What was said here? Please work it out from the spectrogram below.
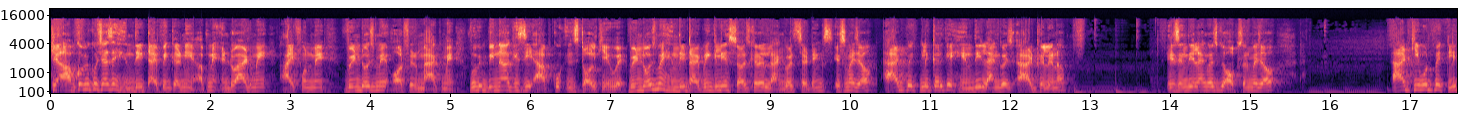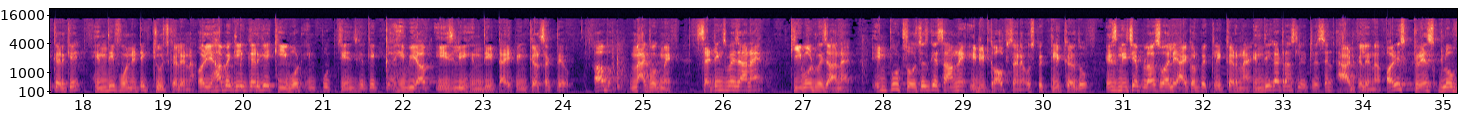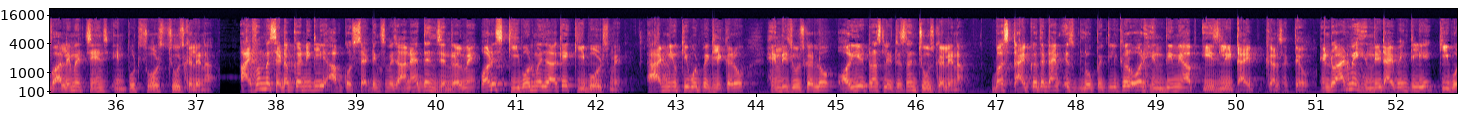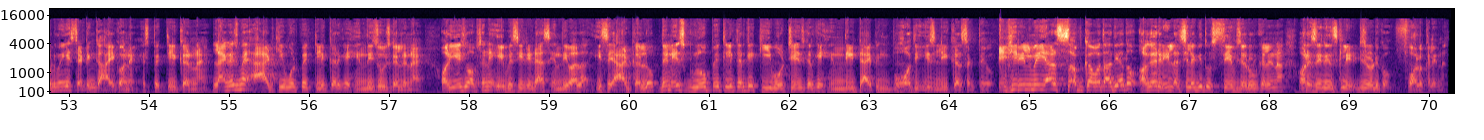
क्या आपको भी कुछ ऐसे हिंदी टाइपिंग करनी है, अपने एंड्रॉयड में आईफोन में विंडोज़ में और फिर मैक में, वो भी बिना किसी ऐप को इंस्टॉल किए हुए। विंडोज़ में हिंदी टाइपिंग के लिए सर्च करें लैंग्वेज सेटिंग्स इसमें जाओ ऐड पे क्लिक करके हिंदी लैंग्वेज ऐड कर लेना। इस हिंदी लैंग्वेज के ऑप्शन में जाओ ऐड कीबोर्ड पे क्लिक करके हिंदी फोनेटिक चूज़ कर लेना। और यहाँ पे क्लिक करके कीबोर्ड इनपुट चेंज करके कहीं भी आप इजिली हिंदी टाइपिंग कर सकते हो। अब मैकबुक में सेटिंग्स में जाना है। कीबोर्ड में जाना है। इनपुट सोर्सेज के सामने एडिट का ऑप्शन है, उस पर क्लिक कर दो। इस नीचे प्लस वाले आइकॉन पे क्लिक करना है। हिंदी का ट्रांसलेटरेशन ऐड कर लेना। और इस प्रेस ग्लोब वाले में चेंज इनपुट सोर्स चूज़ कर लेना। आईफोन में सेटअप करने के लिए आपको सेटिंग्स में जाना है, देन जनरल में। और इस कीबोर्ड में जाके कीबोर्ड्स में। एड न्यू कीबोर्ड पे क्लिक करो, हिंदी चूज़ कर लो और ये ट्रांसलेटेशन चूज़ कर लेना। बस टाइप करते टाइम इस ग्लोब पे क्लिक करो और हिंदी में आप इजिली टाइप कर सकते हो। एंड्रॉइड में हिंदी टाइपिंग के लिए कीबोर्ड में ये सेटिंग का आइकॉन है, इस पे क्लिक करना है। लैंग्वेज में ऐड कीबोर्ड पे क्लिक करके हिंदी चूज़ कर लेना है। और ये जो ऑप्शन है एबीसीडी डैश हिंदी वाला, इसे ऐड कर लो। देन इस ग्लोब पे क्लिक करके कीबोर्ड चेंज करके हिंदी टाइपिंग बहुत ही इजिली कर सकते हो। एक ही रील में यार सबका बता दिया तो अगर रील अच्छी लगी तो सेव ज़रूर कर लेना और ऐसे रील्स के लिए को फॉलो कर लेना।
